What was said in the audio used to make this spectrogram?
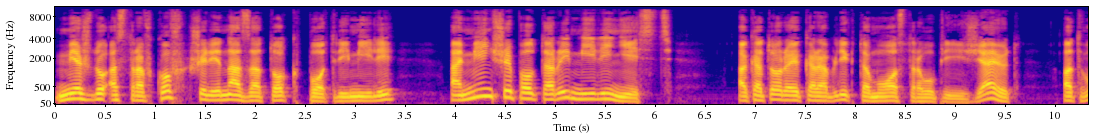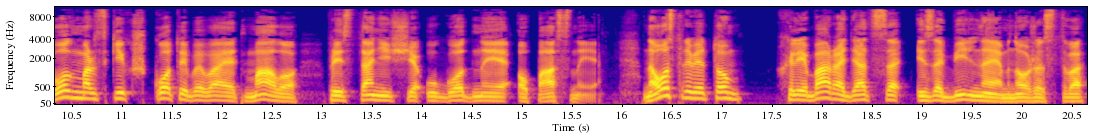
Между островков ширина заток по 3 мили, а меньше полторы мили несть, а которые корабли к тому острову приезжают, от волн морских шкоты бывает мало, пристанища угодные, опасные. На острове том хлеба родятся изобильное множество,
